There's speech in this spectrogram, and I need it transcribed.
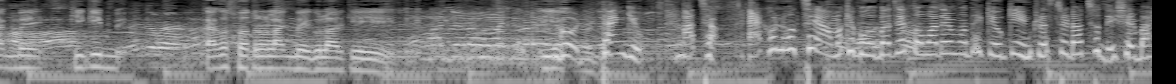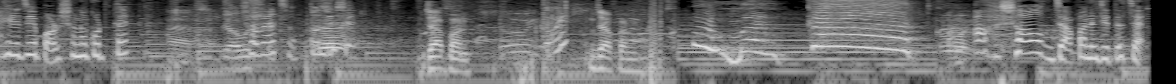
লাগবে কি কি কাগজপত্র লাগবে এগুলো আর কি গুড থ্যাংক ইউ আচ্ছা এখন হচ্ছে আমাকে বলবা যে তোমাদের মধ্যে কেউ কি ইন্টারেস্টেড আছো দেশের বাইরে যে পড়াশোনা করতে? হ্যাঁ, সবাই আছো? কোন দেশে? জাপান। জাপান। oh সব জাপানে যেতে চায়।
